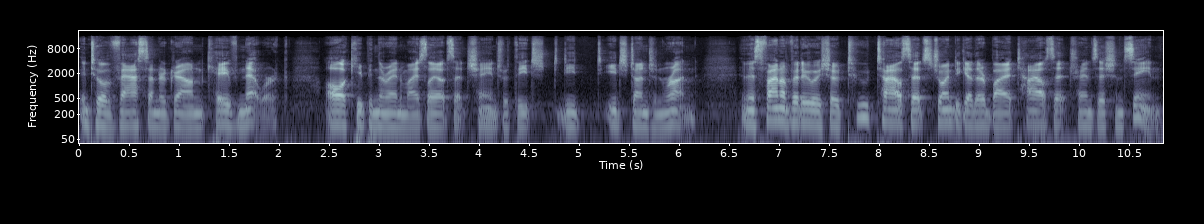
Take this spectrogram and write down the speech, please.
into a vast underground cave network, all keeping the randomized layouts that change with each each dungeon run. In this final video, we show two tile sets joined together by a tile set transition scene.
